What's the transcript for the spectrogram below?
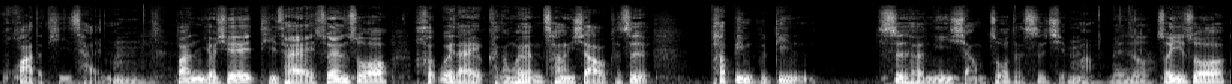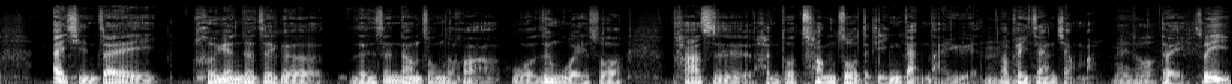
画的题材嘛。嗯，不然有些题材虽然说和未来可能会很畅销，可是它并不定适合你想做的事情嘛。嗯，没错，所以说，爱情在河源的这个人生当中的话，我认为说它是很多创作的灵感来源啊、嗯可以这样讲嘛？没错，对，所以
